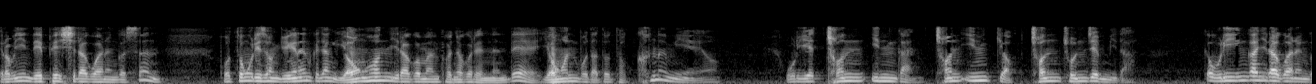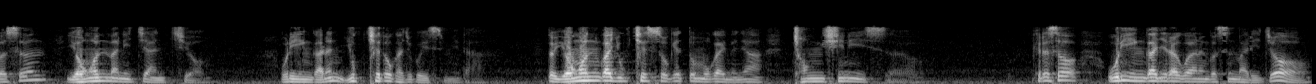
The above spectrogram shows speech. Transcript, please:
여러분이 네페시라고 하는 것은 보통 우리 성경에는 그냥 영혼이라고만 번역을 했는데 영혼보다도 더 큰 의미예요. 우리의 전 인간, 전 인격, 전 존재입니다. 그러니까 우리 인간이라고 하는 것은 영혼만 있지 않지요. 우리 인간은 육체도 가지고 있습니다. 또 영혼과 육체 속에 또 뭐가 있느냐? 정신이 있어요. 그래서 우리 인간이라고 하는 것은 말이죠.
